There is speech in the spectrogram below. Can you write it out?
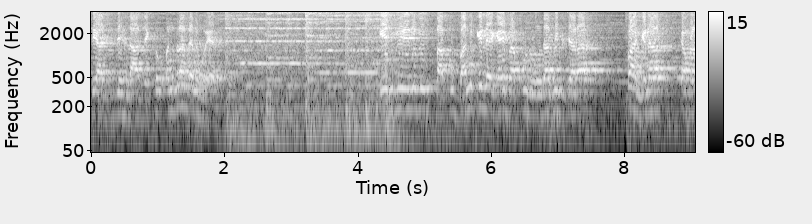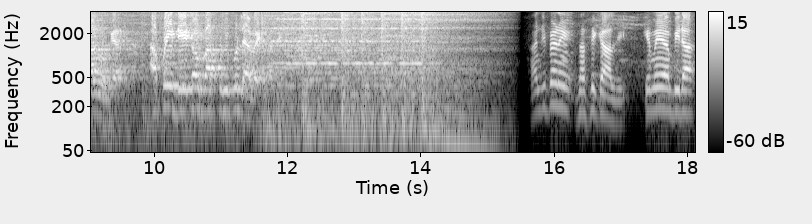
ਤੇ ਅੱਜ ਦੇ ਹਾਲਾਤ ਦੇਖੋ 15 ਦਿਨ ਹੋਇਆ ਨੇ ਇਸ ਵੀਰੇ ਨੂੰ ਵੀ ਬਾਪੂ ਬੰਨ ਕੇ ਲੈ ਗਏ ਬਾਪੂ ਰੋਂਦਾ ਸੀ ਵਿਚਾਰਾ, ਭੰਗ ਨਾਲ ਕਮਲਾ ਹੋ ਗਿਆ। ਆਪਣੀ ਡੇਟ ਆਫ ਬਰਥ ਵੀ ਭੁੱਲਿਆ ਬੈਠਾ ਹਾਂਜੀ ਭੈਣੇ, ਸਤਿ ਸ੍ਰੀ ਅਕਾਲ ਜੀ। ਕਿਵੇਂ ਆ ਵੀਰਾ?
